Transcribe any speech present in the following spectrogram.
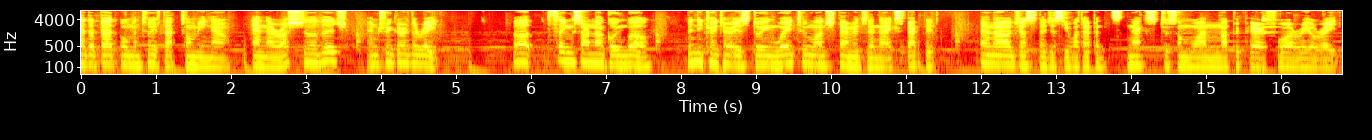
Had a bad omen to effect on me now, and I rushed to the village and triggered the raid. But things are not going well. Vindicator is doing way too much damage than I expected, and I'll just let you see what happens next to someone not prepared for a real raid.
